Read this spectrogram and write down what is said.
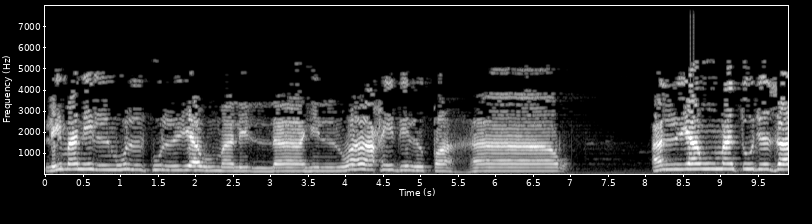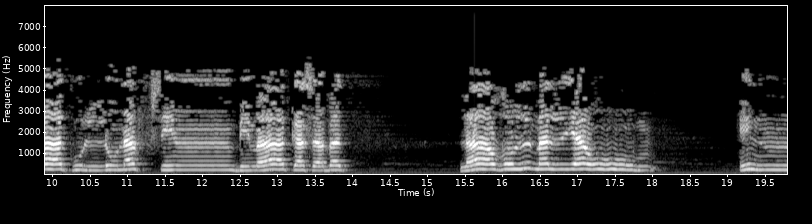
لِمَنِ الْمُلْكُ الْيَوْمَ لِلَّهِ الْوَاحِدِ الْقَهَّارِ الْيَوْمَ تُجْزَى كُلُّ نَفْسٍ بِمَا كَسَبَتْ لا ظلم اليوم إِنَّ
